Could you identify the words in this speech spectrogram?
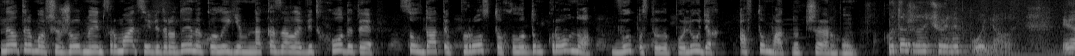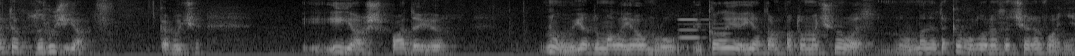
Не отримавши жодної інформації від родини, коли їм наказали відходити, солдати просто холоднокровно випустили по людях автоматну чергу. Ми навіть нічого не поняли. Він так з ружья. Короче, і я ж падаю. Ну, я думала, я умру. І коли я там потім очнулась, ну, в мене таке було розочарування,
